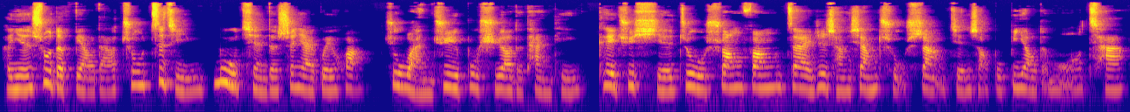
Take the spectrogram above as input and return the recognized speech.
很严肃的表达出自己目前的生涯规划，去婉拒不需要的探听，可以去协助双方在日常相处上减少不必要的摩擦。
